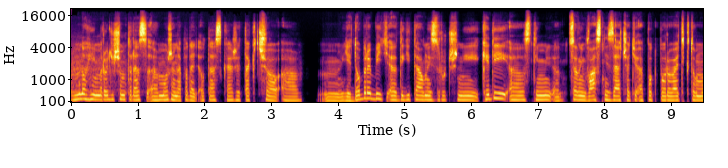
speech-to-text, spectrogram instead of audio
Mnohým rodičom teraz e, môže napadať otázka, že tak čo, e, mm, je dobre byť e, digitálny zručný, kedy e, s tým e, celým vlastne začať podporovať k tomu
